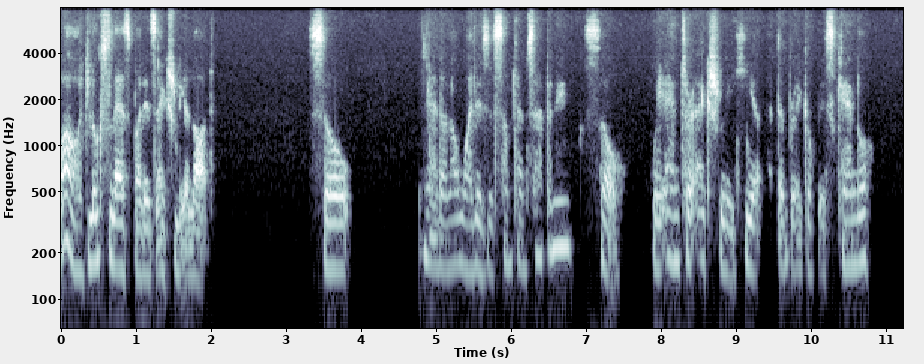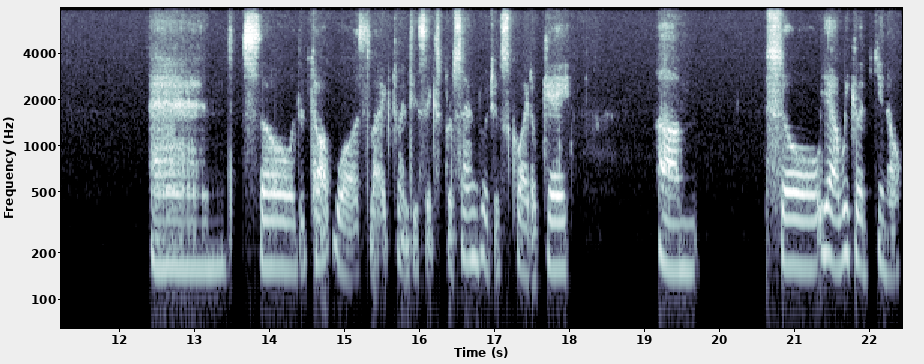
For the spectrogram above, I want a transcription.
Wow, it looks less, but it's actually a lot. So I don't know why this is sometimes happening. So we enter actually here at the break of this candle. And so the top was like 26%, which is quite okay. Um, so yeah, we could, you know,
